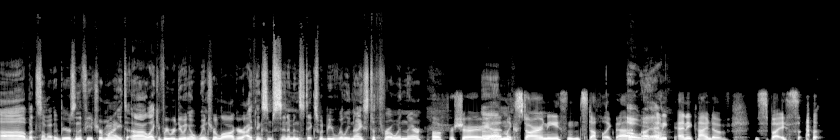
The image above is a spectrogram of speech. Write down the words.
uh, but some other beers in the future might. Uh, like, if we were doing a winter lager, I think some cinnamon sticks would be really nice to throw in there. Oh, for sure. Yeah, Um, and like star anise and stuff like that. Oh, Uh, yeah. any any kind of spice.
